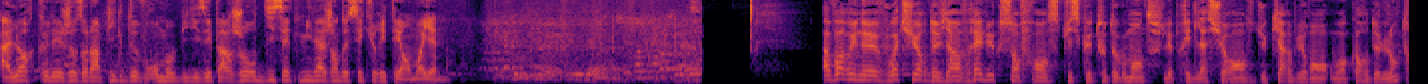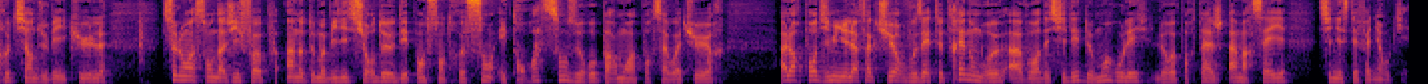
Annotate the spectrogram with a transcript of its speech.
alors que les Jeux Olympiques devront mobiliser par jour 17 000 agents de sécurité en moyenne. Avoir une voiture devient un vrai luxe en France puisque tout augmente, le prix de l'assurance, du carburant ou encore de l'entretien du véhicule. Selon un sondage IFOP, un automobiliste sur deux dépense entre 100 et 300 euros par mois pour sa voiture. Alors pour diminuer la facture, vous êtes très nombreux à avoir décidé de moins rouler. Le reportage à Marseille, signé Stéphanie Rouquier.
